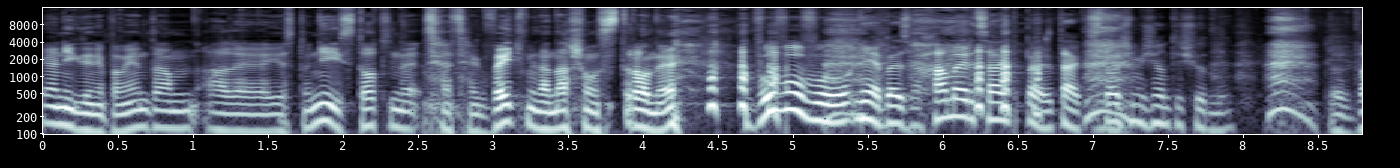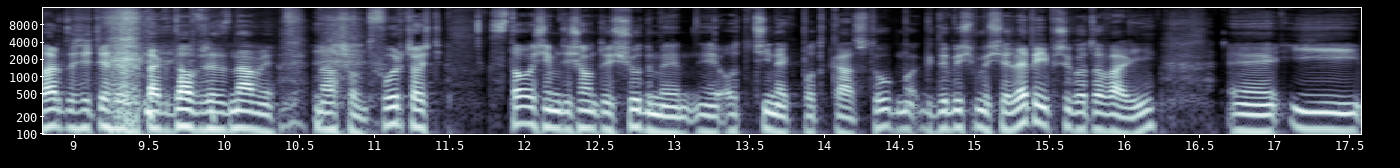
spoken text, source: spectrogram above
Ja nigdy nie pamiętam, ale jest to nieistotne. Tak, wejdźmy na naszą stronę. www, nie, bez hammerzeit.pl, tak, 187. Bardzo się cieszę, że tak dobrze znamy naszą twórczość. 187 odcinek podcastu. Gdybyśmy się lepiej przygotowali yy, i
